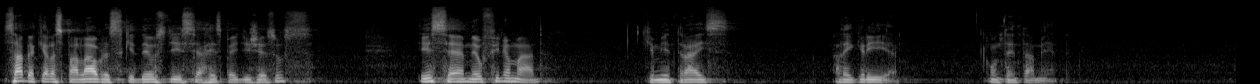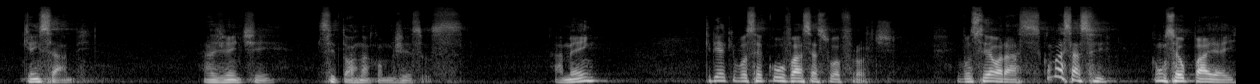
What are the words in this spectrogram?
Sabe aquelas palavras que Deus disse a respeito de Jesus? Esse é meu filho amado, que me traz alegria, contentamento. Quem sabe a gente se torna como Jesus. Amém? Queria que você curvasse a sua fronte. Você orasse. Conversasse com o seu pai aí.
